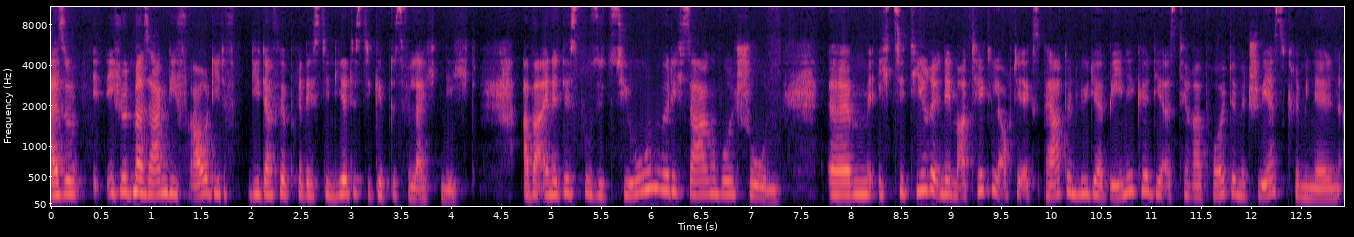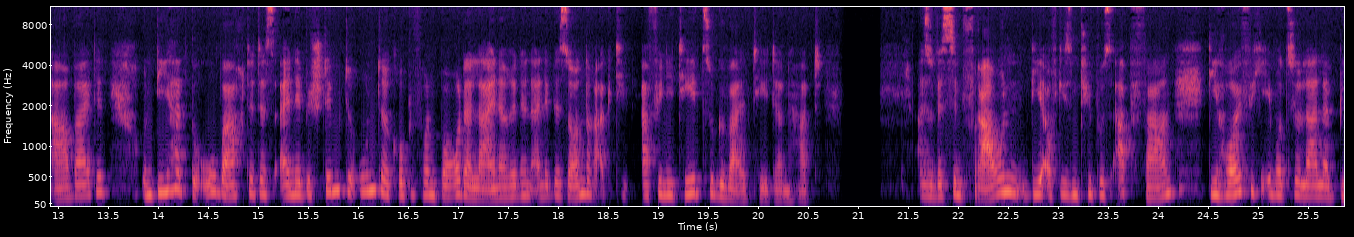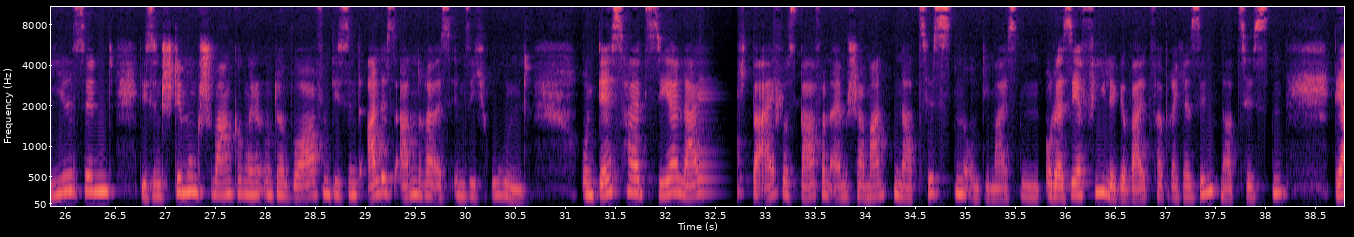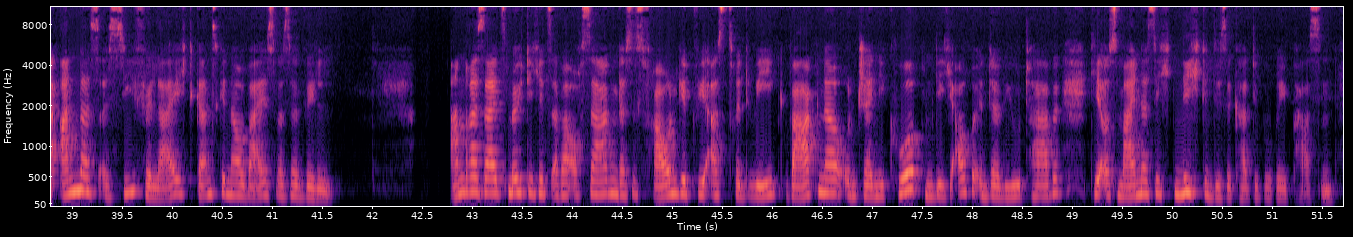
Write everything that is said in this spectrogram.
Also ich würde mal sagen, die Frau, die, die dafür prädestiniert ist, die gibt es vielleicht nicht. Aber eine Disposition würde ich sagen wohl schon. Ähm, ich zitiere in dem Artikel auch die Expertin Lydia Benecke, die als Therapeutin mit Schwerstkriminellen arbeitet. Und die hat beobachtet, dass eine bestimmte Untergruppe von Borderlinerinnen eine besondere Affinität zu Gewalttätern hat. Also das sind Frauen, die auf diesen Typus abfahren, die häufig emotional labil sind, die sind Stimmungsschwankungen unterworfen, die sind alles andere als in sich ruhend und deshalb sehr leicht beeinflussbar von einem charmanten Narzissten und die meisten oder sehr viele Gewaltverbrecher sind Narzissten, der anders als sie vielleicht ganz genau weiß, was er will. Andererseits möchte ich jetzt aber auch sagen, dass es Frauen gibt wie Astrid Wagner und Jenny Kurpen, die ich auch interviewt habe, die aus meiner Sicht nicht in diese Kategorie passen.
